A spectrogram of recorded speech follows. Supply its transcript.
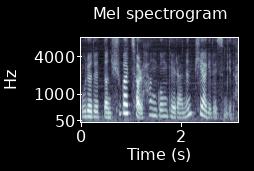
우려됐던 휴가철 항공 대란은 피하게 됐습니다.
